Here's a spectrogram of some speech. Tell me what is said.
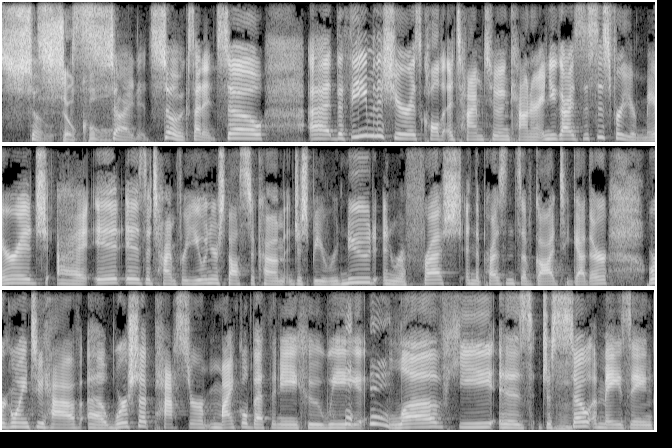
so so cool. excited. So excited. So uh, the theme this year is called a time to encounter. And you guys this is for your marriage. Uh, it is a time for you and your spouse to come and just be renewed and refreshed in the presence of god together. We're going to have uh, worship pastor michael bethany who we love. He is just mm. so amazing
